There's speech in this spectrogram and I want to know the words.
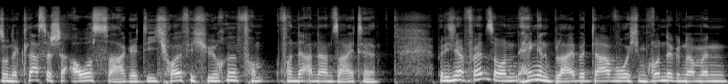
so eine klassische Aussage, die ich häufig höre vom, von der anderen Seite. Wenn ich in der Friendzone hängen bleibe, da wo ich im Grunde genommen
